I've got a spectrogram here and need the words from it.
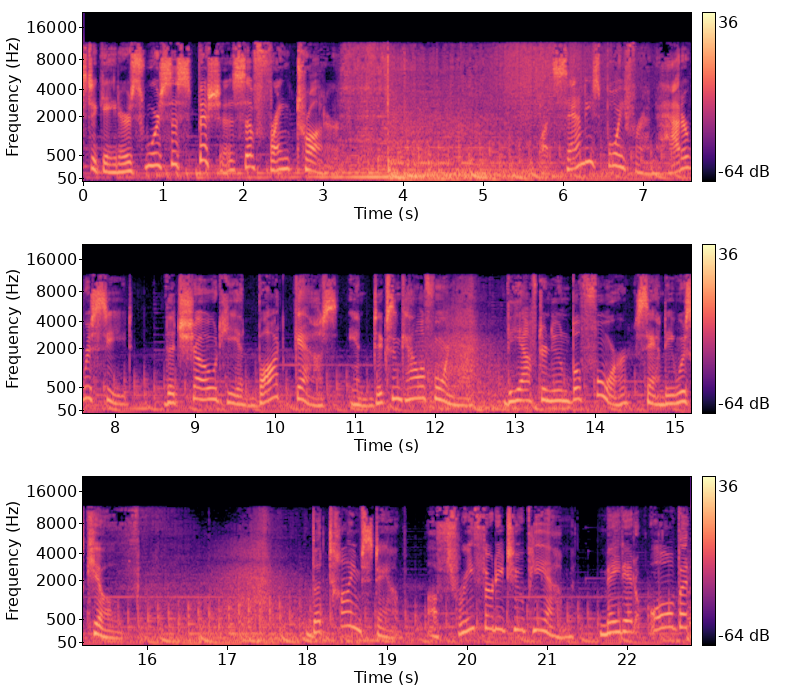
Investigators were suspicious of Frank Trotter. But Sandy's boyfriend had a receipt that showed he had bought gas in Dixon, California the afternoon before Sandy was killed. The timestamp of 3:32 p.m. made it all but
